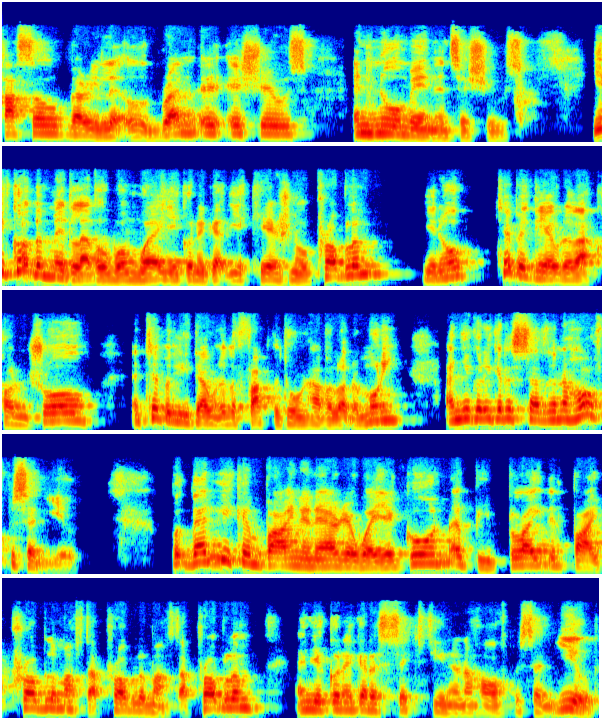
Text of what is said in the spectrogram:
hassle, very little rent issues, and no maintenance issues. You've got the mid-level one where you're going to get the occasional problem, you know, typically out of that control, and typically down to the fact they don't have a lot of money, and you're going to get a seven and a half percent yield. But then you combine an area where you're going to be blighted by problem after problem after problem, and you're going to get a 16.5% yield.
